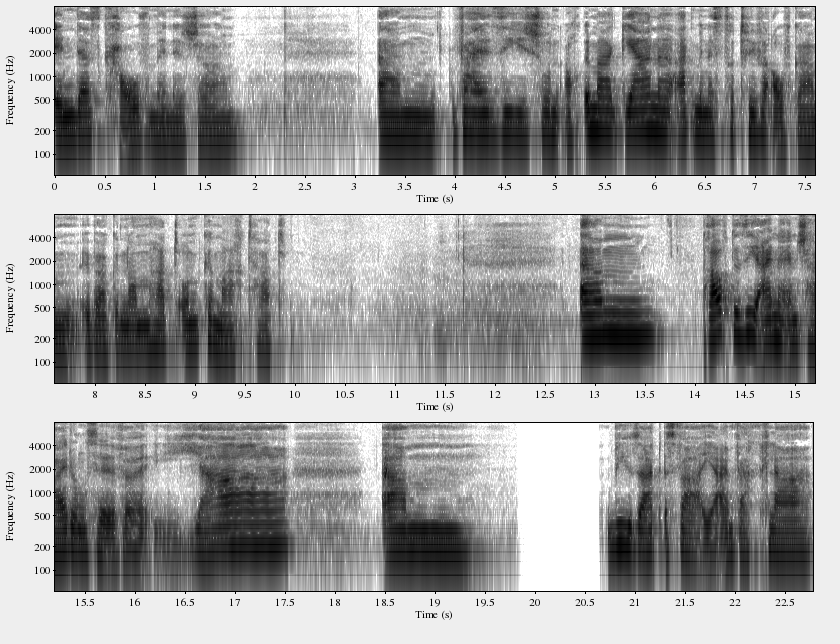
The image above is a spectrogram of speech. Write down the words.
in das Kaufmännische, ähm, weil sie schon auch immer gerne administrative Aufgaben übergenommen hat und gemacht hat. Ähm, brauchte sie eine Entscheidungshilfe? Ja. Ähm, wie gesagt, es war ihr einfach klar,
